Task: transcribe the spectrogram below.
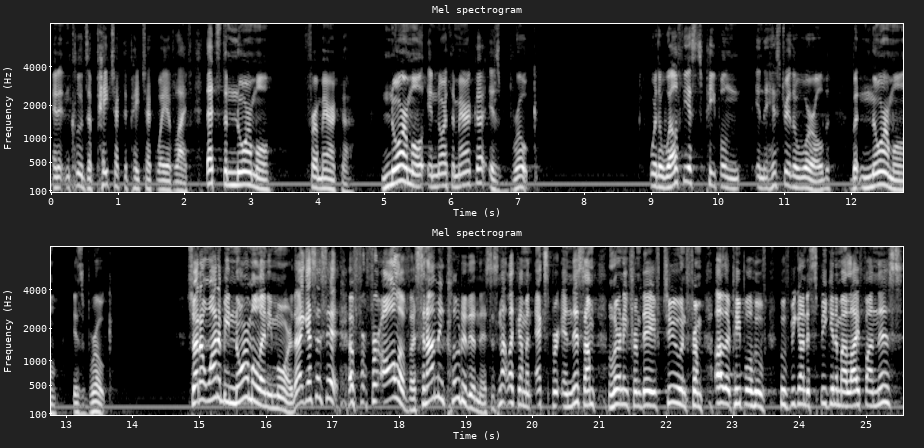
and it includes a paycheck to paycheck way of life. That's the normal for America. Normal in North America is broke. We're the wealthiest people in, in the history of the world, but normal is broke. So I don't want to be normal anymore. I guess that's it uh, for, for all of us. And I'm included in this. It's not like I'm an expert in this. I'm learning from Dave too and from other people who've, who've begun to speak into my life on this.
